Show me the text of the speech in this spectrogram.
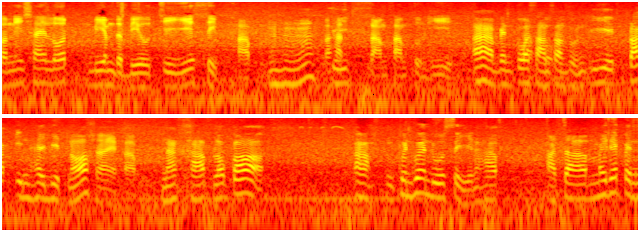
ตอนนี้ใช้รถ BMW G20 ครับ อือหือรหัสปี 330e อ่า เป็นตัวครับผม 330e plug in hybrid เนาะ ใช่ครับ นะครับ แล้วก็ อะเพื่อนๆดูสีนะครับ อาจจะไม่ได้เป็น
